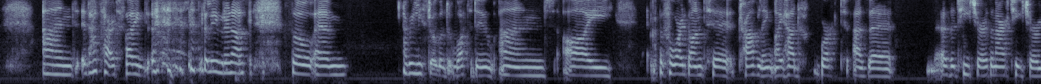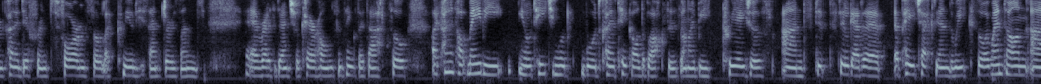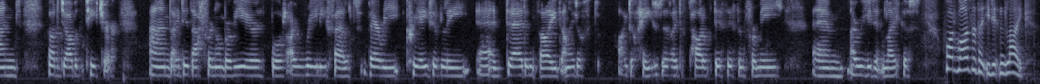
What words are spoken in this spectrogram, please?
And that's hard to find, believe it or not. So um, I really struggled with what to do, and I before I'd gone to traveling, I had worked as a as a teacher, as an art teacher in kind of different forms, so like community centres and uh, residential care homes and things like that. So I kind of thought maybe you know teaching would would kind of tick all the boxes, and I'd be creative and st- still get a, a paycheck at the end of the week. So I went on and got a job as a teacher. And I did that for a number of years, but I really felt very creatively uh, dead inside, and I just I just hated it. I just thought of this isn't for me. Um, I really didn't like it. What was it that you didn't like?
